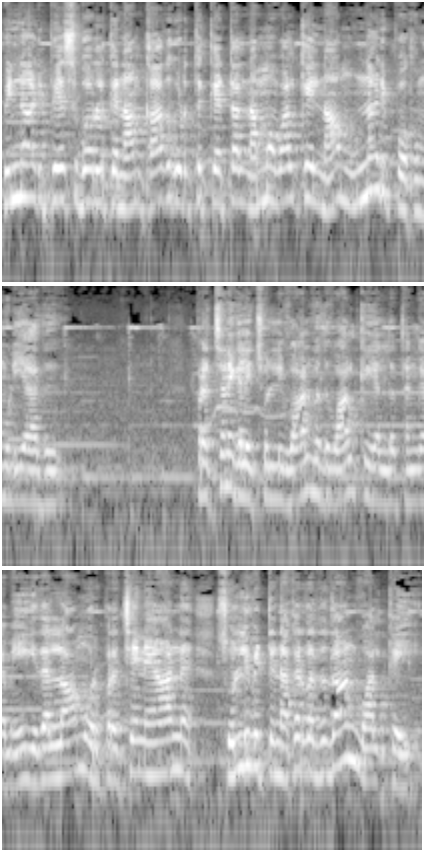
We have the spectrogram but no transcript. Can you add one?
பின்னாடி பேசுபவர்களுக்கு நாம் காது கொடுத்து கேட்டால் நம்ம வாழ்க்கையில் நாம் முன்னாடி போக முடியாது. பிரச்சனைகளை சொல்லி வாழ்வது வாழ்க்கை அல்ல தங்கமே. இதெல்லாம் ஒரு பிரச்சனையான்னு சொல்லிவிட்டு நகர்வதுதான் வாழ்க்கை.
